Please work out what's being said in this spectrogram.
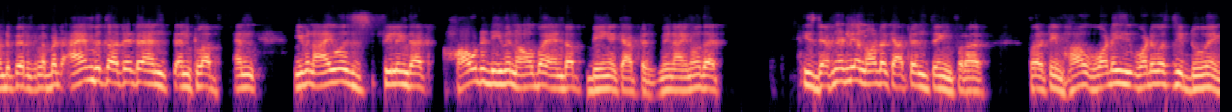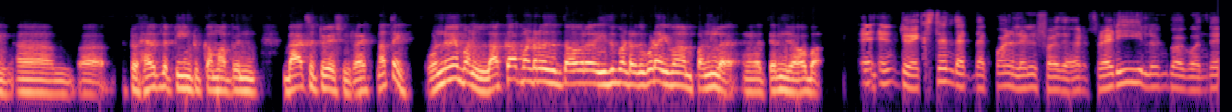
ரெண்டு பேர் இருக்கலாம். But I am with Arteta and and club and even I was feeling that how did even Auba end up being a captain? I mean, I know that he's definitely not a captain thing for our for our team. How what is what was he doing um, uh, to help the team to come up in bad situation? Right? Nothing. ஒண்ணுமே பண்ணல லக்கா பண்றது தவிர இது பண்றது கூட இவன் பண்ணல எனக்கு தெரிஞ்ச ஆபா And, and to extend that that point a little further, Freddie Lundberg வந்து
